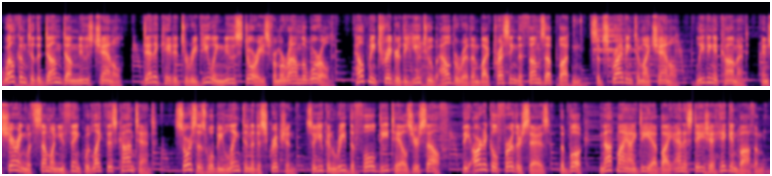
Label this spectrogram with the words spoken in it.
Welcome to the Dumb Dumb News channel, dedicated to reviewing news stories from around the world. Help me trigger the YouTube algorithm by pressing the thumbs up button, subscribing to my channel, leaving a comment, and sharing with someone you think would like this content. Sources will be linked in the description so you can read the full details yourself. The article further says the book, Not My Idea by Anastasia Higginbotham,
